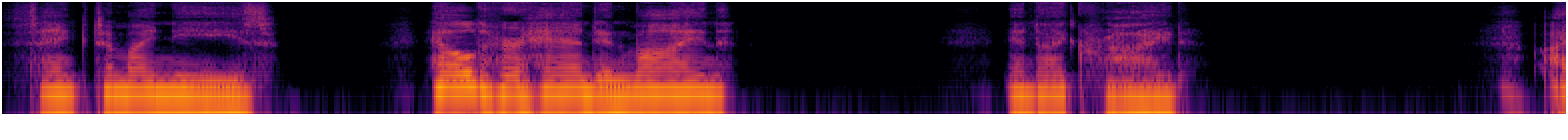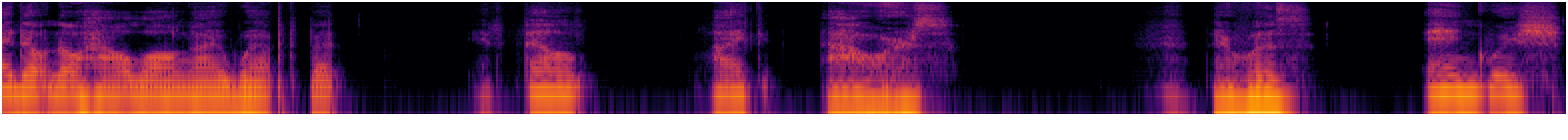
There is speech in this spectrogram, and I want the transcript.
sank to my knees, held her hand in mine, and I cried. I don't know how long I wept, but it felt like hours. There was anguish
